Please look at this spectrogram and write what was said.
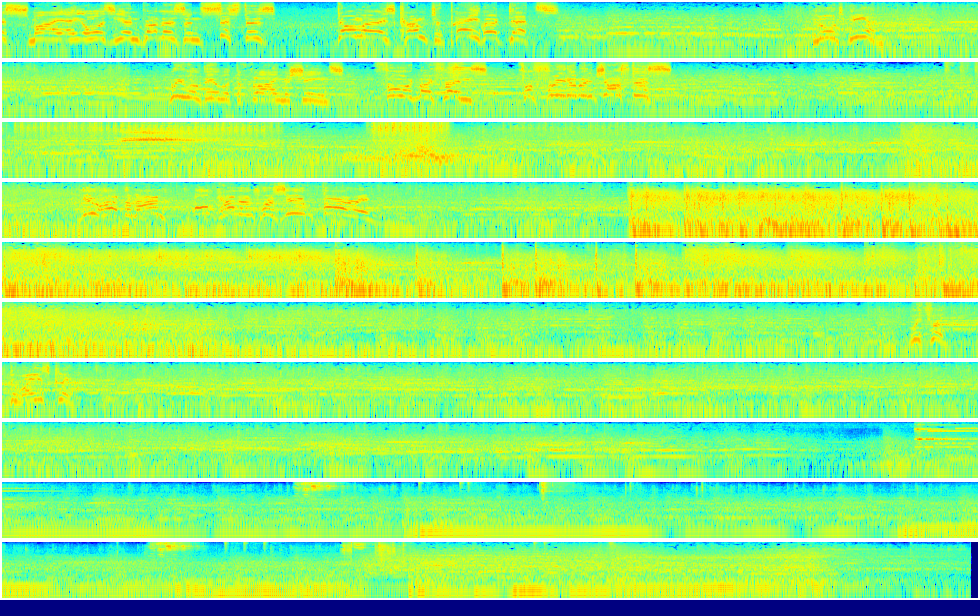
Witness, my Eorzean brothers and sisters! Doma is come to pay her debts! Lord Hien! We will deal with the flying machines! Forward, my friends! For freedom and justice!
